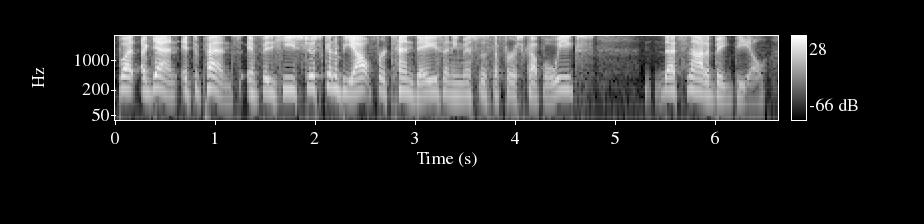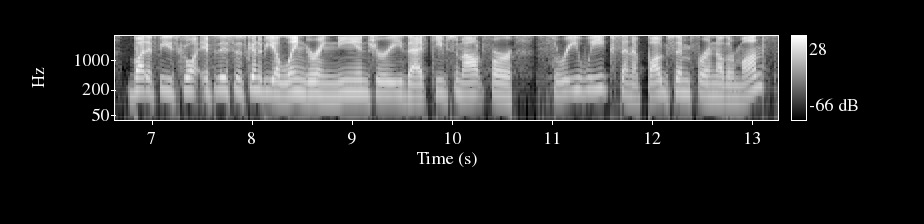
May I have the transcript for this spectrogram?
But again, it depends. If he's just going to be out for 10 days and he misses the first couple weeks, that's not a big deal. But if he's going if this is going to be a lingering knee injury that keeps him out for 3 weeks and it bugs him for another month,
